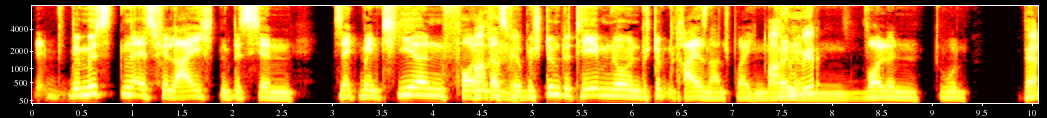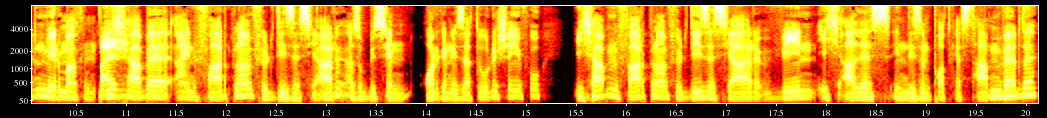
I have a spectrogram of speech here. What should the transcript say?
wir müssten es vielleicht ein bisschen segmentieren von, Machen dass wir. wir. bestimmte Themen nur in bestimmten Kreisen ansprechen Machen können, wollen, tun. werden wir machen. Weil- ich habe einen Fahrplan für dieses Jahr, also ein bisschen organisatorische Info. Ich habe einen Fahrplan für dieses Jahr, wen ich alles in diesem Podcast haben werde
